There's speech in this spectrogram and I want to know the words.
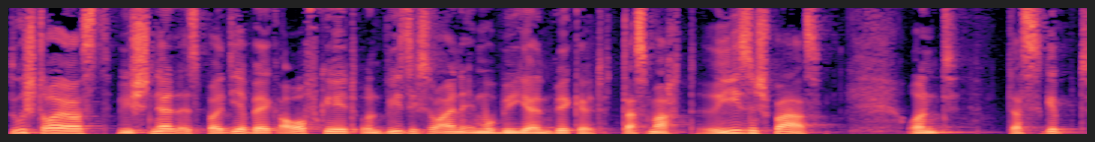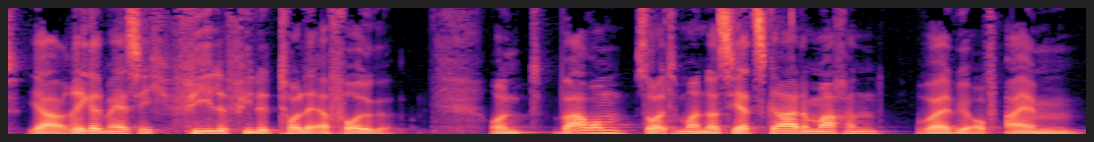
Du steuerst, wie schnell es bei dir bergauf geht und wie sich so eine Immobilie entwickelt. Das macht riesen Spaß. Und das gibt ja regelmäßig viele, viele tolle Erfolge. Und warum sollte man das jetzt gerade machen? Weil wir auf einem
